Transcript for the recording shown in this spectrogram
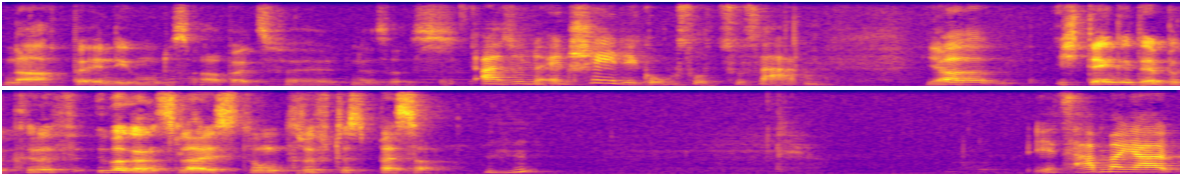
nach Beendigung des Arbeitsverhältnisses. Also eine Entschädigung sozusagen. Ja, ich denke, der Begriff Übergangsleistung trifft es besser. Mhm. Jetzt haben wir ja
